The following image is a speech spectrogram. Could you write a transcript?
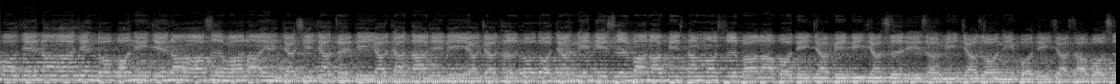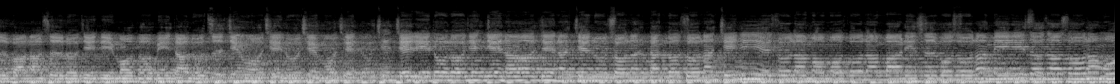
波揭那见多波尼揭那斯巴那耶迦悉迦最地要迦大利利要迦智多多迦尼尼斯巴那毗三摩斯巴那波提迦毗提迦斯利舍名迦娑尼波提迦萨婆斯巴那斯罗揭帝摩多毗达卢智见我切卢切摩切卢切揭谛多罗见揭那揭那揭卢娑难丹多娑难揭尼耶娑难摩摩娑难巴利斯波娑难弥利舍那娑难摩多那娑难揭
